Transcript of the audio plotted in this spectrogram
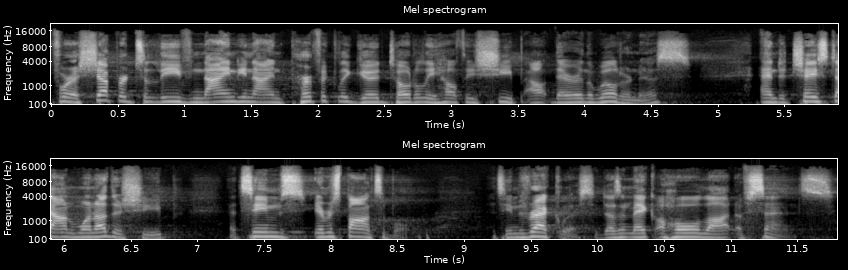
for a shepherd to leave 99 perfectly good, totally healthy sheep out there in the wilderness and to chase down one other sheep it seems irresponsible. It seems reckless. It doesn't make a whole lot of sense.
